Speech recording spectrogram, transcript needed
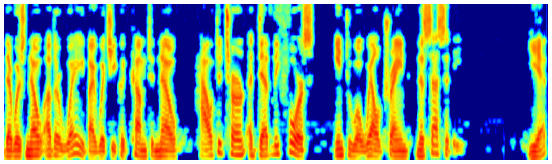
There was no other way by which he could come to know how to turn a deadly force into a well trained necessity. Yet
